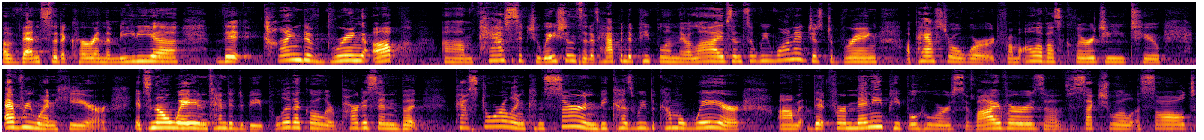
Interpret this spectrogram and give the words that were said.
events that occur in the media that kind of bring up um, past situations that have happened to people in their lives. And so we wanted just to bring a pastoral word from all of us clergy to everyone here. It's no way intended to be political or partisan, but pastoral and concern because we become aware um, that for many people who are survivors of sexual assault,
